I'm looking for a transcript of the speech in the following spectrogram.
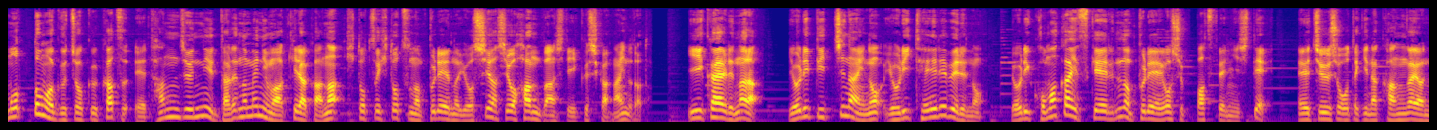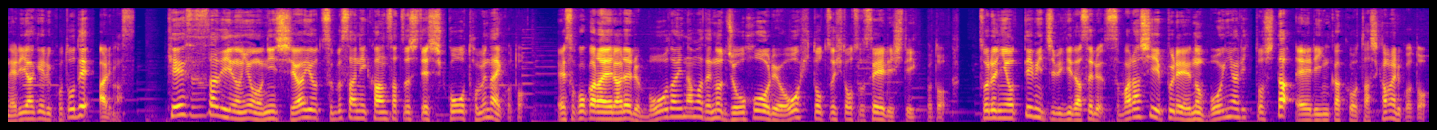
最も愚直かつ、えー単純に誰の目にも明らかな一つ一つのプレーの良し悪しを判断していくしかないのだと。言い換えるなら、よりピッチ内のより低レベルの、より細かいスケールでのプレーを出発点にして、えー抽象的な考えを練り上げることであります。ケーススタディのように試合をつぶさに観察して思考を止めないこと、そこから得られる膨大なまでの情報量を一つ一つ整理していくこと、それによって導き出せる素晴らしいプレーのぼんやりとした、輪郭を確かめること、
